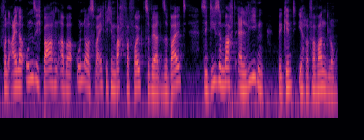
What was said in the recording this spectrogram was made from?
von einer unsichtbaren, aber unausweichlichen Macht verfolgt zu werden. Sobald sie diese Macht erliegen, beginnt ihre Verwandlung.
